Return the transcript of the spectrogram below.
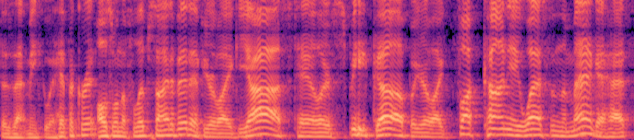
does that make you a hypocrite? Also, on the flip side of it, if you're like, yes, Taylor, speak up, but you're like, fuck Kanye West and the MAGA hat,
